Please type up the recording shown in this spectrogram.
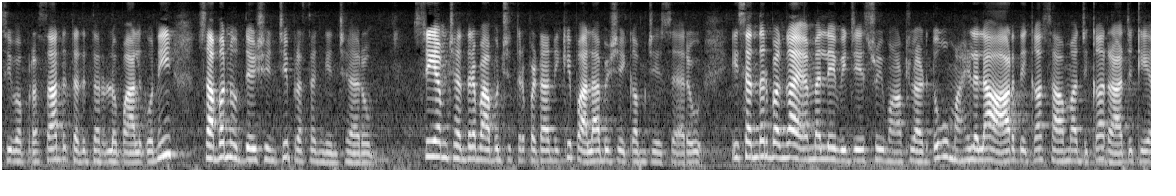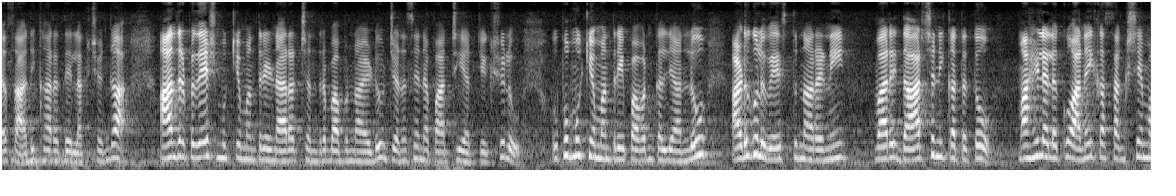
శివప్రసాద్ తదితరులు పాల్గొని సభను ఉద్దేశించి ప్రసంగించారు. సీఎం చంద్రబాబు చిత్రపటానికి పాలాభిషేకం చేశారు. ఈ సందర్భంగా ఎమ్మెల్యే విజయశ్రీ మాట్లాడుతూ మహిళల ఆర్థిక సామాజిక రాజకీయ సాధికారతే లక్ష్యంగా ఆంధ్రప్రదేశ్ ముఖ్యమంత్రి నారా చంద్రబాబు నాయుడు జనసేన పార్టీ అధ్యక్షులు ఉప ముఖ్యమంత్రి పవన్ కళ్యాణ్లు అడుగులు వేస్తున్నారని వారి దార్శనికతతో మహిళలకు అనేక సంక్షేమ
